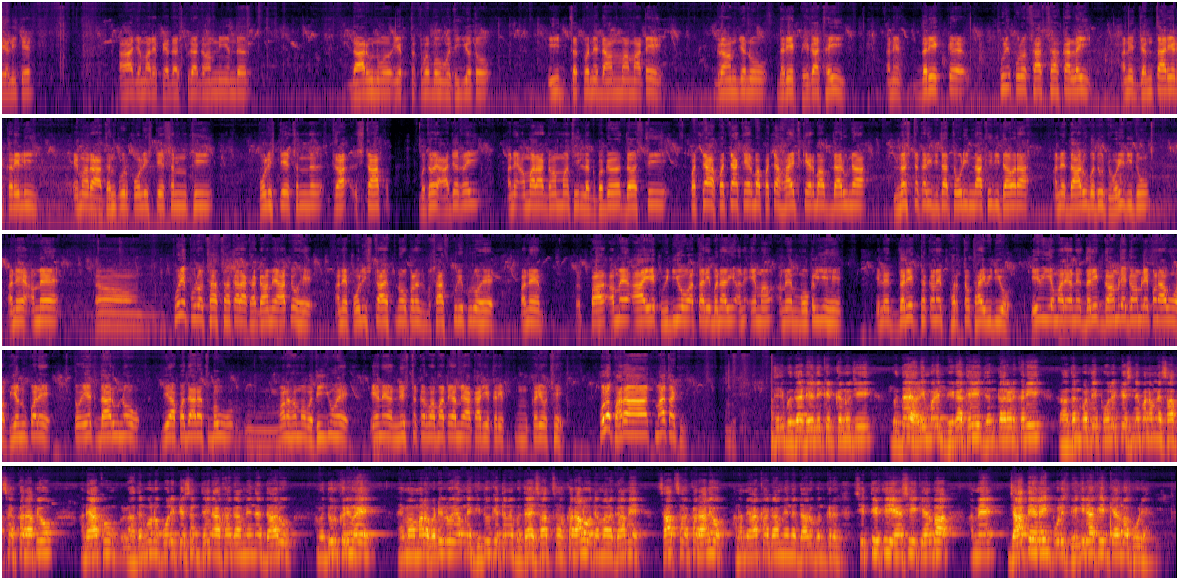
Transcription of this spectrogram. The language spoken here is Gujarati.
ડેલિકેટ આજ અમારે પેદાશપુરા ગામની અંદર દારૂનો એક તત્વ બહુ વધી ગયો હતો એ જ તત્વને ડામવા માટે ગ્રામજનો દરેક ભેગા થઈ અને દરેક પૂરેપૂરો સાથ સહકાર લઈ અને જનતા રેડ કરેલી એમાં રાધનપુર પોલીસ સ્ટેશનથી પોલીસ સ્ટેશન સ્ટાફ બધો હાજર રહી અને અમારા ગામમાંથી લગભગ દસથી પચાસ પચાસ કેરબા પચાસ સાઠ કેરબા દારૂના નષ્ટ કરી દીધા, તોડી નાખી દીધા વાળા અને દારૂ બધું ઢોળી દીધું. અને અમે પૂરેપૂરો સાથ સહકાર આખા ગામે આપ્યો છે અને પોલીસ સ્ટાફનો પણ સાથ પૂરેપૂરો છે. અને અમે આ એક વીડિયો અત્યારે બનાવી અને એમાં અમે મોકલીએ છીએ. એટલે દરેક ઠકાણે ફરતો થાય વીડિયો. એવી અમારે અને દરેક ગામડે ગામડે પણ આવું અભિયાન ઉપાડે. તો એક દારૂનો જે આ પદાર્થ બહુ માણસમાં વધી ગયું છે એને નિષ્ઠ કરવા માટે અમે આ કાર્ય કરી- કર્યો છે. બોલો, ભારત માતા કી. બધા ડેલિકેટ કનુજી બધાએ હળી મળીને ભેગા થઈ જનતારણ કરી રાધનપુરથી પોલીસ સ્ટેશને પણ અમને સાથ સહકાર આપ્યો અને આખું રાધનપુરનું પોલીસ સ્ટેશન થઈને આખા ગામની અંદર દારૂ અમે દૂર કર્યું છે એમાં અમારા વડીલોએ અમને કીધું કે તમે બધાએ સાથ સહકાર આલો તે અમારા ગામે સાથ સહકાર આલ્યો અને અમે આખા ગામની અંદર દારૂ બંધ કર્યો. સિત્તેરથી એંસી કેરબા અમે જાતે લઈને પોલીસ ભેગી રાખીને કેરબા ફોડ્યા.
